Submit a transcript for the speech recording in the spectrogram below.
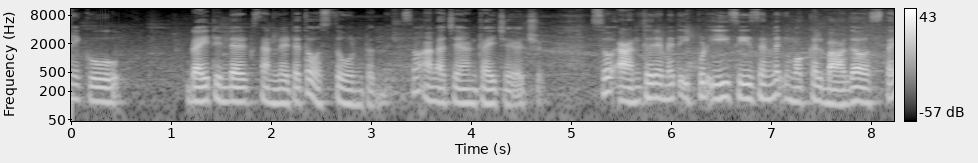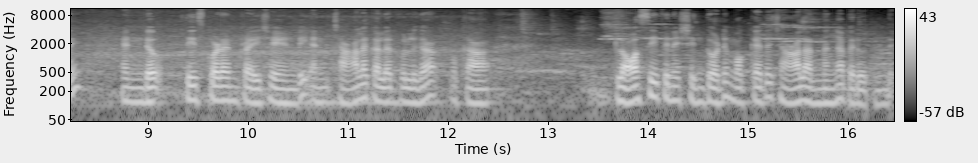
మీకు బ్రైట్ ఇండైరెక్ట్ సన్లైట్ అయితే వస్తూ ఉంటుంది. సో అలా చేయడం ట్రై చేయొచ్చు. సో ఆంథోరియం అయితే ఇప్పుడు ఈ సీజన్లో ఈ మొక్కలు బాగా వస్తాయి. అండ్ తీసుకోవడానికి ట్రై చేయండి. అండ్ చాలా కలర్ఫుల్గా ఒక గ్లాసీ ఫినిషింగ్ తోటి మొక్క అయితే చాలా అందంగా పెరుగుతుంది.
